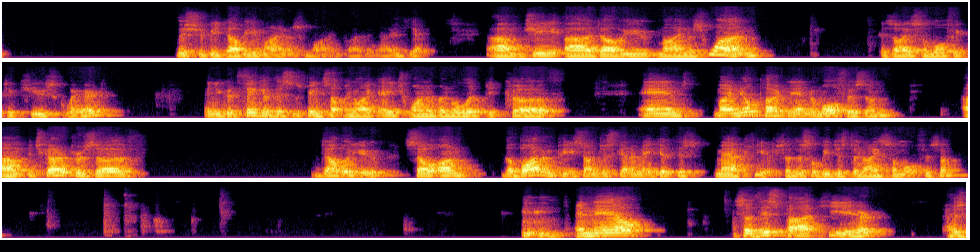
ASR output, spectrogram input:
this should be W minus one, by the way. Yeah um, GRW minus one is isomorphic to Q squared. And you could think of this as being something like H1 of an elliptic curve. And my nilpotent endomorphism, um, it's got to preserve W. So on the bottom piece, I'm just going to make it this map here. So this will be just an isomorphism. And now, so this part here has,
